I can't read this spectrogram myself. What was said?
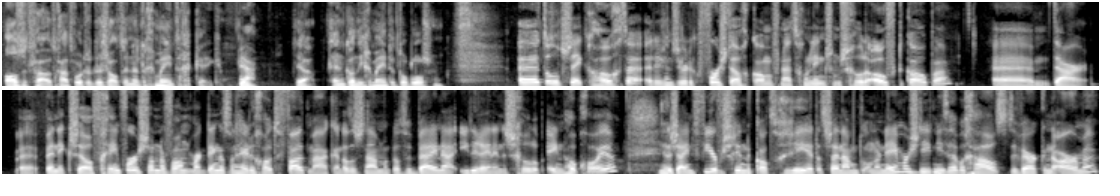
Als het fout gaat, wordt er dus altijd naar de gemeente gekeken. Ja. Ja, en kan die gemeente het oplossen? Uh, tot op zekere hoogte. Er is natuurlijk voorstel gekomen vanuit GroenLinks om schulden over te kopen. Uh, daar ben ik zelf geen voorstander van. Maar ik denk dat we een hele grote fout maken. En dat is namelijk dat we bijna iedereen in de schulden op één hoop gooien. Ja. Er zijn vier verschillende categorieën. Dat zijn namelijk de ondernemers die het niet hebben gehaald. De werkende armen.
